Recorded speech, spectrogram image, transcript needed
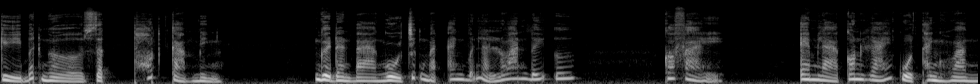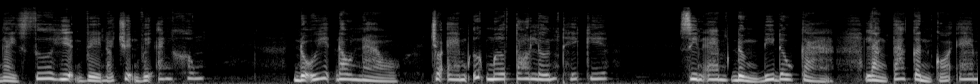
Kỳ bất ngờ giật thót cả mình. Người đàn bà ngồi trước mặt anh vẫn là Loan đấy ư. Có phải em là con gái của Thành Hoàng ngày xưa hiện về nói chuyện với anh không? Nỗi đau nào cho em ước mơ to lớn thế kia? Xin em đừng đi đâu cả, làng ta cần có em,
